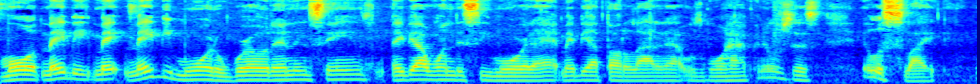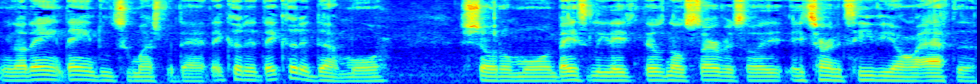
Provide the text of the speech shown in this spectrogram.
more maybe may, maybe more the world ending scenes. Maybe I wanted to see more of that. Maybe I thought a lot of that was going to happen. It was just it was slight. You know, they ain't they ain't do too much for that. They could have they could have done more, showed them more. And basically, they there was no service, so they, they turned the TV on after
